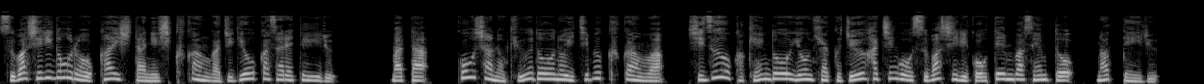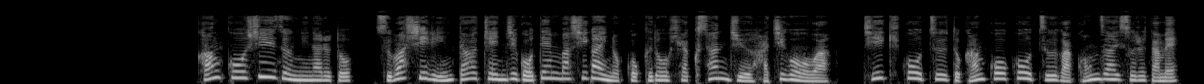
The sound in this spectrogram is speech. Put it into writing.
須走道路を介した西区間が事業化されている。また、校舎の旧道の一部区間は、静岡県道418号須走御殿場線となっている。観光シーズンになると、須走インターチェンジ御殿場市街の国道138号は、地域交通と観光交通が混在するため、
